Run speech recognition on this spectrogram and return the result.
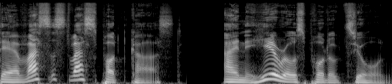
Der Was ist was Podcast. Eine Heroes Produktion.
